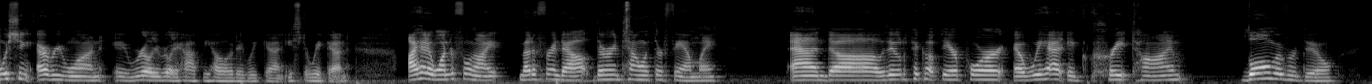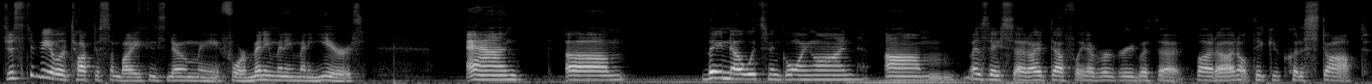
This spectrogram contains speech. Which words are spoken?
wishing everyone a really, really happy holiday weekend, Easter weekend. I had a wonderful night, met a friend out. They're in town with their family, and uh, was able to pick them up the airport, and we had a great time, long overdue, just to be able to talk to somebody who's known me for many, many, many years. And um, they know what's been going on. Um, as they said, I definitely never agreed with it, but uh, I don't think you could have stopped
